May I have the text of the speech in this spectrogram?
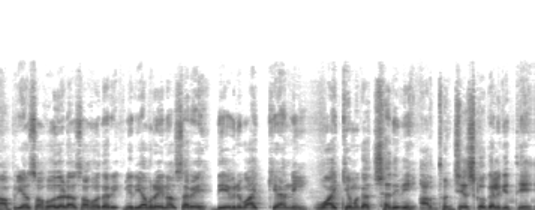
నా ప్రియ సహోదర సహోదరి మీరు ఎవరైనా సరే దేవుని వాక్యాన్ని వాక్యముగా చదివి అర్థం చేసుకోగలిగితే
